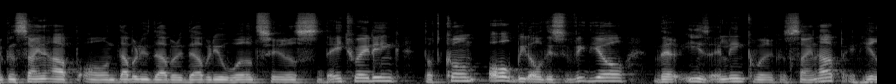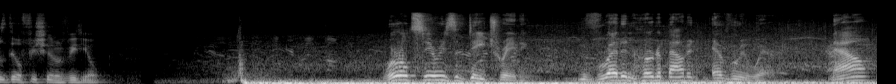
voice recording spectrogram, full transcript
You can sign up on www.worldseriesdaytrading.com or below this video there is a link where you can sign up and here's the official video. World Series of Day Trading. You've read and heard about it everywhere. Now,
